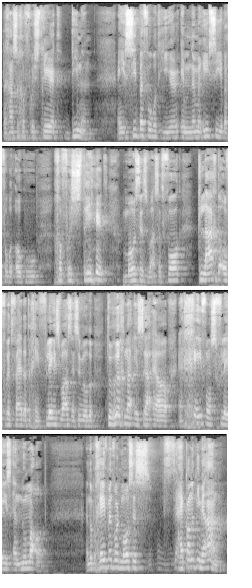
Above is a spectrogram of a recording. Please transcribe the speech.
Dan gaan ze gefrustreerd dienen. En je ziet bijvoorbeeld hier, in nummerie zie je bijvoorbeeld ook hoe gefrustreerd Mozes was. Het volk klaagde over het feit dat er geen vlees was en ze wilden terug naar Israël en geef ons vlees en noem maar op. En op een gegeven moment wordt Mozes, hij kan het niet meer aan.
